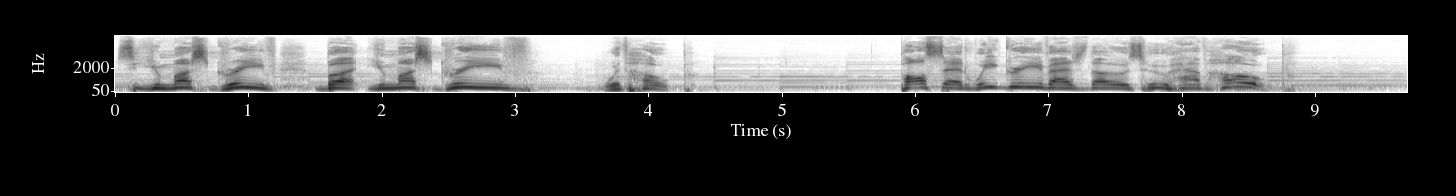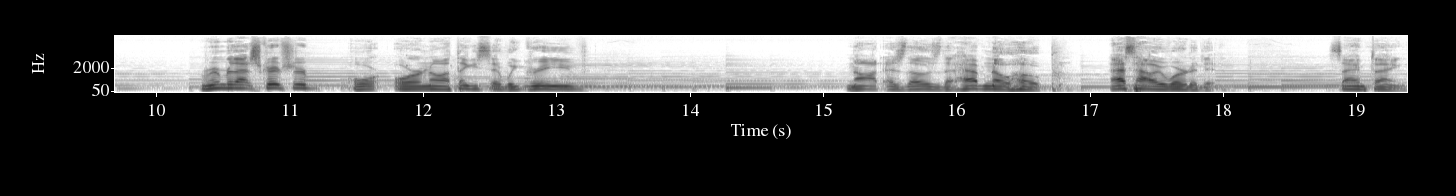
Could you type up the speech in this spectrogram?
See, you must grieve, but you must grieve with hope. Paul said, "We grieve as those who have hope." Remember that scripture or or no, I think he said we grieve not as those that have no hope. That's how he worded it. Same thing.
